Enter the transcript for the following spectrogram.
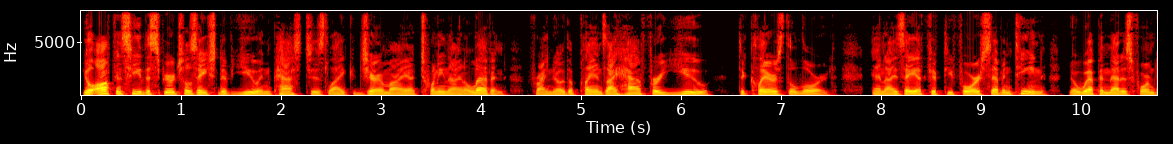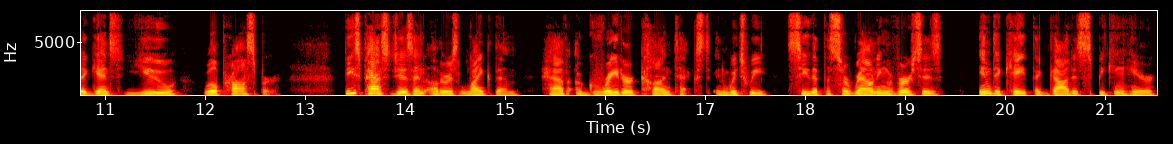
You'll often see the spiritualization of you in passages like Jeremiah 29:11, "For I know the plans I have for you," declares the Lord, and Isaiah 54:17, "No weapon that is formed against you will prosper." These passages and others like them have a greater context in which we see that the surrounding verses indicate that God is speaking here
